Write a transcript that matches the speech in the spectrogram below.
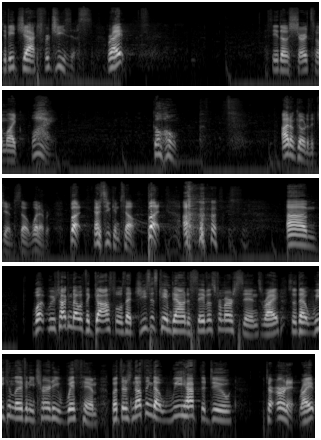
to be jacked for Jesus? Right? I see those shirts and I'm like, why? Go home. I don't go to the gym, so whatever. But as you can tell, but um, what we are talking about with the gospel is that Jesus came down to save us from our sins, right? So that we can live in eternity with Him. But there's nothing that we have to do to earn it, right?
